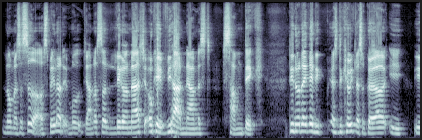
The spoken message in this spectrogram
når man så sidder og spiller det mod de andre, så lægger man mærke til, okay, vi har nærmest samme dæk. Det er noget, der ikke rigtig, altså det kan jo ikke lade sig gøre i, i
